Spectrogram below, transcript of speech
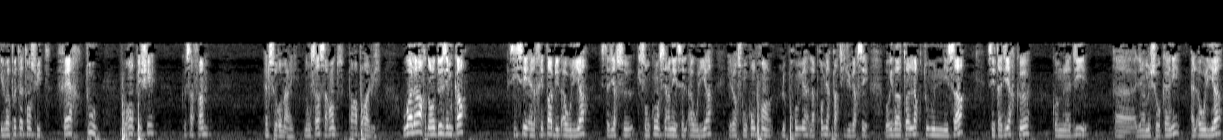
il va peut-être ensuite faire tout pour empêcher que sa femme, elle se remarie. Donc ça, ça rentre par rapport à lui. Ou alors, dans le deuxième cas, si c'est el khitab il c'est-à-dire ceux qui sont concernés, c'est l'awliya, et lorsqu'on comprend la première partie du verset, c'est-à-dire que, comme nous l'a dit euh, Shawkani, al-awliya,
